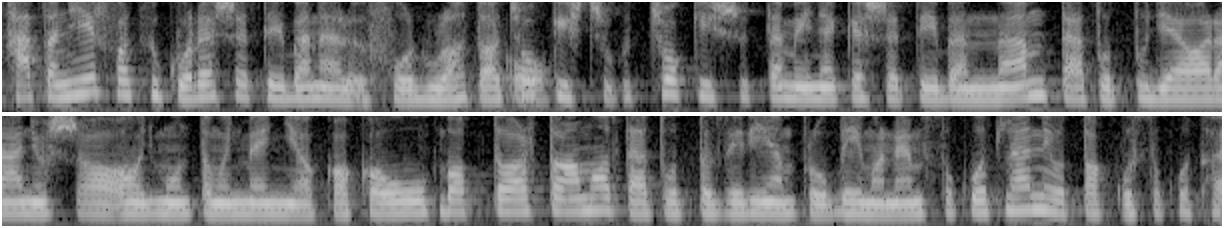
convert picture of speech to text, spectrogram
Hát a nyírfacukor esetében előfordulhat, a csokis, csokis sütemények esetében nem, tehát ott ugye arányos, ahogy mondtam, hogy mennyi a kakaó bab tartalma, tehát ott azért ilyen probléma nem szokott lenni, ott akkor szokott, ha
